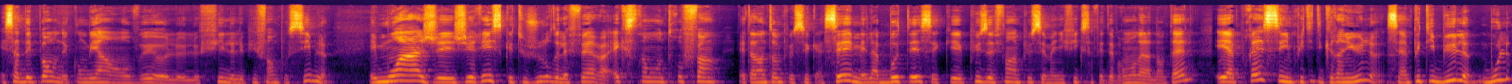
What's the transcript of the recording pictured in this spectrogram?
Et ça dépend de combien on veut euh, le, fil le plus fin possible. Et moi, je risque toujours de le faire extrêmement trop fin. Et en temps, peut se casser. Mais la beauté, c'est que plus c'est fin, plus c'est magnifique. Ça fait vraiment de la dentelle. Et après, c'est une petite granule. C'est un petit bulle, boule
